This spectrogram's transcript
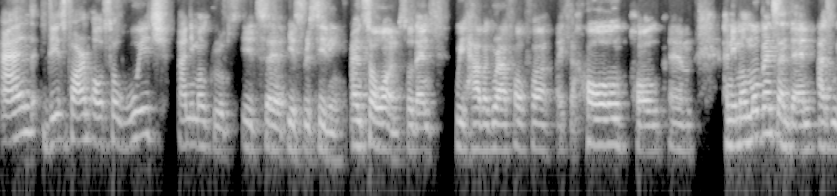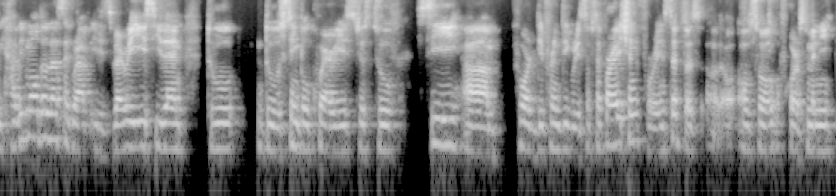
and this farm also which animal groups it's uh, is receiving, and so on. So then we have a graph of uh, like the whole whole um, animal movements, and then as we have it modeled as a graph, it's very easy then to do simple queries just to see um, for different degrees of separation, for instance, but also, of course, many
